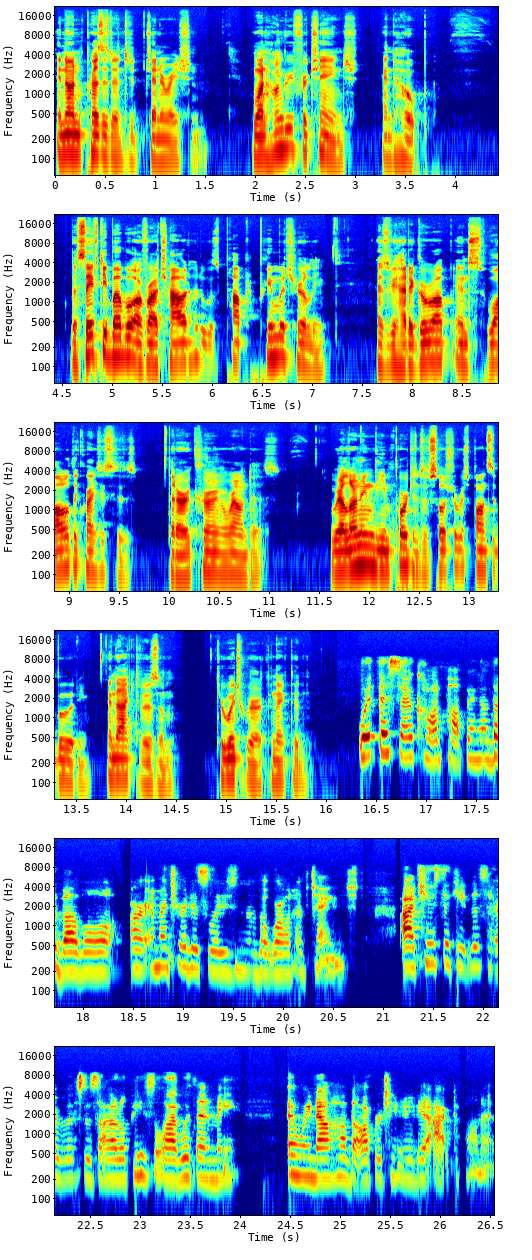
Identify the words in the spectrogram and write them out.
an unprecedented generation, one hungry for change and hope. The safety bubble of our childhood was popped prematurely as we had to grow up and swallow the crises that are occurring around us. We are learning the importance of social responsibility and activism through which we are connected. With the so called popping of the bubble, our immature disillusions of the world have changed. I choose to keep this hope of societal peace alive within me, and we now have the opportunity to act upon it.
